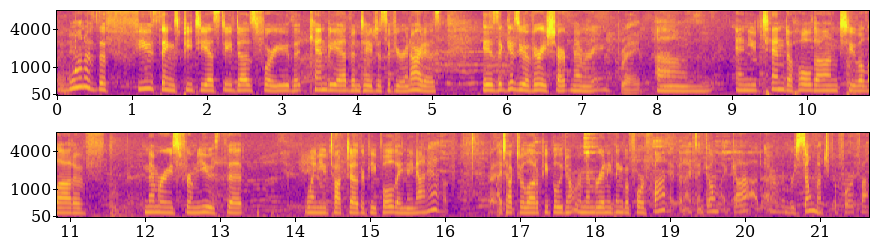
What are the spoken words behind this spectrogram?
one of the few things PTSD does for you that can be advantageous if you're an artist is it gives you a very sharp memory. Right. and you tend to hold on to a lot of memories from youth that when you talk to other people they may not have. I talk to a lot of people who don't remember anything before five and i think oh my god i remember so much before five.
